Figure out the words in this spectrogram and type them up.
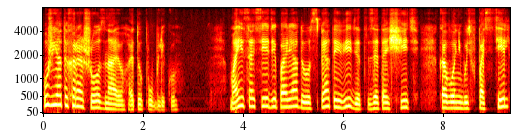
Уж я-то хорошо знаю эту публику. Мои соседи по ряду спят и видят затащить кого-нибудь в постель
